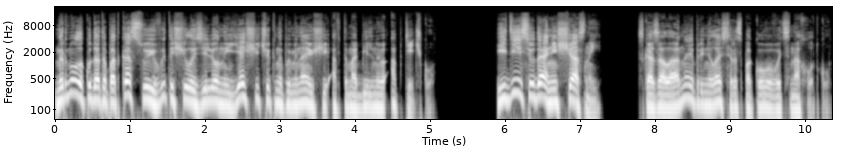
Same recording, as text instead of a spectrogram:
нырнула куда-то под кассу и вытащила зеленый ящичек, напоминающий автомобильную аптечку. «Иди сюда, несчастный!» — сказала она и принялась распаковывать находку.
